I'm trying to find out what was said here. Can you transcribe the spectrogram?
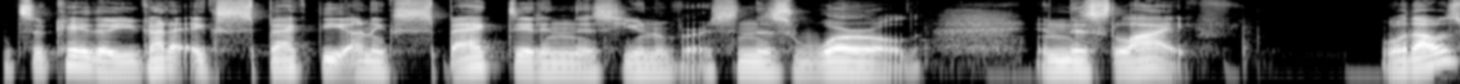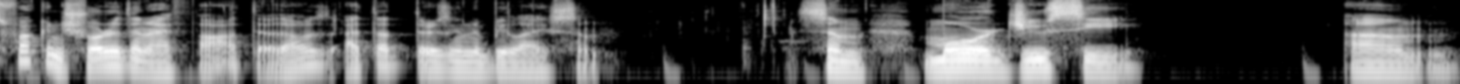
It's okay though. You got to expect the unexpected in this universe, in this world, in this life. Well, that was fucking shorter than I thought though. That was I thought there was going to be like some some more juicy um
